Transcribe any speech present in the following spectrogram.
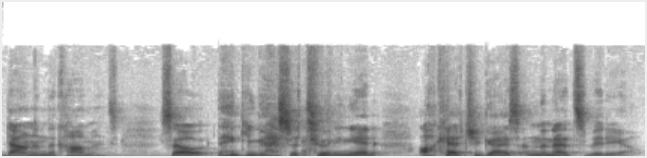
down in the comments. So thank you guys for tuning in. I'll catch you guys in the next video.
